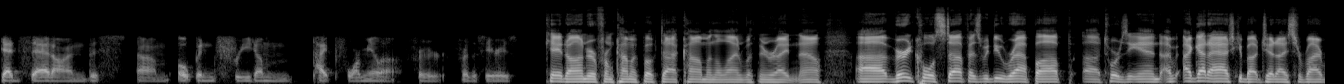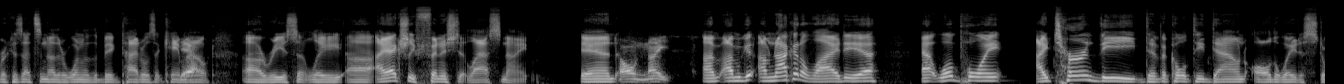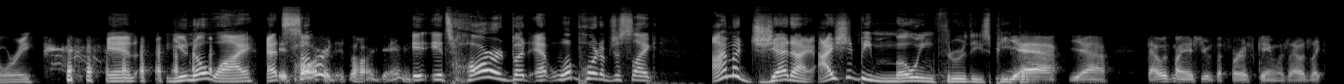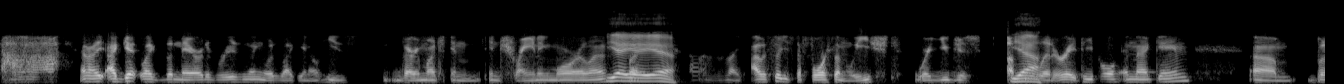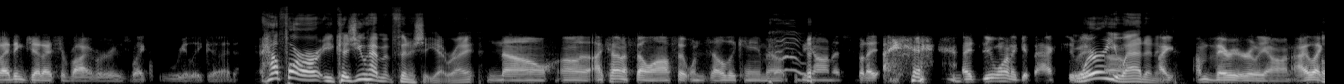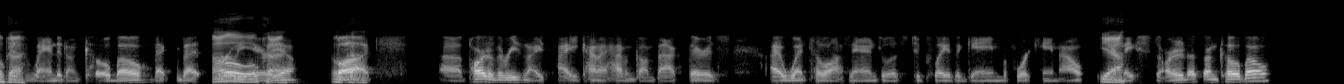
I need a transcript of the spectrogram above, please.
dead set on this um, open freedom type formula for for the series. Cade Onder from comicbook.com on the line with me right now. Uh, very cool stuff as we do wrap up uh, towards the end. I, I got to ask you about Jedi Survivor because that's another one of the big titles that came yeah. out uh, recently. Uh, I actually finished it last night. And oh, nice. I'm, I'm, I'm not going to lie to you. At one point, I turned the difficulty down all the way to story. and you know why? At it's some, hard. It's a hard game. It, it's hard, but at one point, I'm just like, I'm a Jedi. I should be mowing through these people. Yeah, yeah. That was my issue with the first game. Was I was like ah, and I, I get like the narrative reasoning was like you know he's very much in in training more or less. Yeah, yeah, yeah. I was like I was so used to Force Unleashed where you just obliterate yeah. people in that game. Um, but I think Jedi Survivor is like really good. How far are you? Because you haven't finished it yet, right? No, uh, I kind of fell off it when Zelda came out, to be honest. But I, I, I do want to get back to it. Where are you um, at in it? I, am very early on. I like okay. just landed on Koboh, that that oh, early okay. area. Okay. But uh, part of the reason I, I kind of haven't gone back there is I went to Los Angeles to play the game before it came out. Yeah. And they started us on Koboh,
